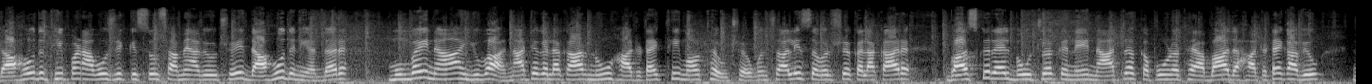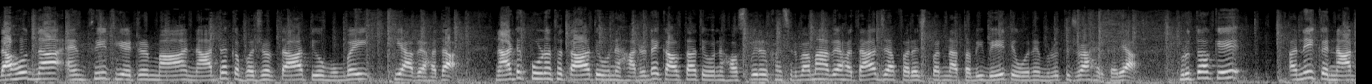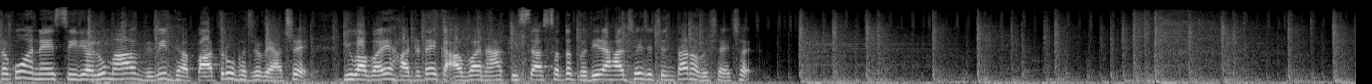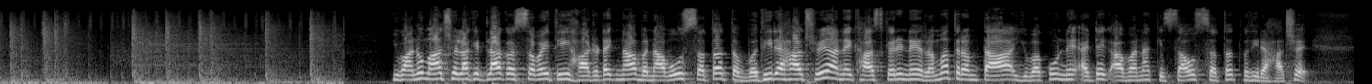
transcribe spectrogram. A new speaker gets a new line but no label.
દાહોદથી પણ આવો જ કિસ્સો સામે આવ્યો છે. દાહોદની અંદર મુંબઈના યુવા નાટ્ય કલાકારનું હાર્ટ એટેકથી મોત થયું છે. ઓગણચાલીસ વર્ષીય કલાકાર ભાસ્કર એલ બહુચકને નાટક પૂર્ણ થયા બાદ હાર્ટ એટેક આવ્યો. દાહોદના એમ્ફી થિયેટરમાં નાટક ભજવતા તેઓ મુંબઈથી આવ્યા હતા. નાટક પૂર્ણ થતાં તેઓને હાર્ટ એટેક આવતા તેઓને હોસ્પિટલ ખસેડવામાં આવ્યા હતા, જ્યાં ફરજ પરના તબીબે તેઓને મૃત જાહેર કર્યા. મૃતકે અનેક નાટકો અને સિરિયલોમાં વિવિધ પાત્રો ભજવ્યા છે. યુવા વયે હાર્ટ આવવાના કિસ્સા સતત વધી રહ્યા છે, જે ચિંતાનો વિષય છે. યુવાનોમાં છેલ્લા કેટલાક સમયથી હાર્ટ એટેકના બનાવો સતત વધી રહ્યા છે અને ખાસ કરીને રમત રમતા યુવકોને એટેક આવવાના કિસ્સાઓ સતત વધી રહ્યા છે.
